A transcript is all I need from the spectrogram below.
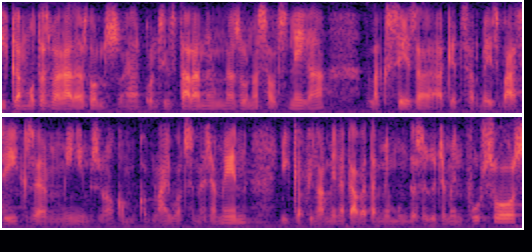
i que moltes vegades, doncs, eh, quan s'instal·len en una zona, se'ls nega l'accés a aquests serveis bàsics eh, mínims, no? com, com l'aigua, el sanejament, i que finalment acaba també amb un desallotjament forçós.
